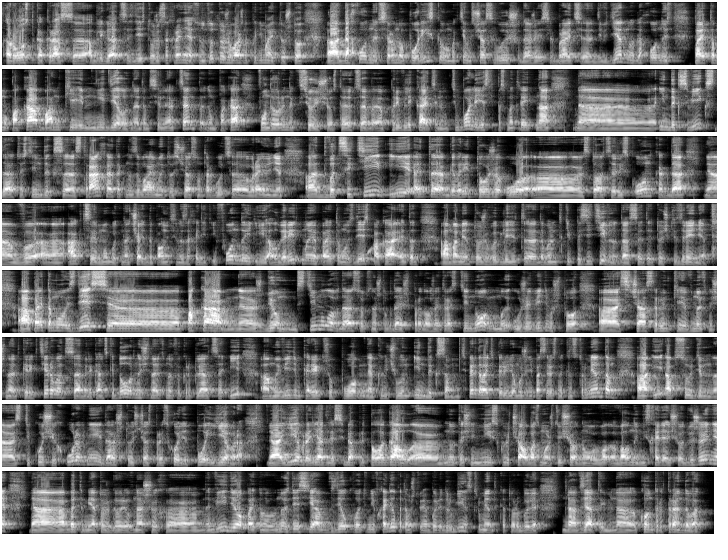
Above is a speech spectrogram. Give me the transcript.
рост как раз э, облигаций здесь тоже сохраняется. Но тут тоже важно понимать то, что а, доходность все равно по рисковым активам сейчас выше, даже если брать э, дивидендную доходность. Поэтому пока банки не делают на этом сильный акцент, поэтому пока фондовый рынок все еще остается э, привлекательным. Тем более, если посмотреть на индекс VIX, да, то есть индекс страха так называемый, то сейчас он торгуется в районе 20, и это говорит тоже о ситуации риск-он, когда в акции могут начать дополнительно заходить и фонды, и алгоритмы, поэтому здесь пока этот а, момент тоже выглядит э, довольно-таки позитивно да, с этой точки зрения. А, поэтому здесь э, пока э, ждем стимулов, да, собственно, чтобы дальше продолжать расти, но мы уже видим, что сейчас рынки вновь начинают корректироваться, американский доллар начинает вновь укрепляться, и мы видим коррекцию по ключевым индексам. Теперь давайте перейдем уже непосредственно к инструментам и обсудим с текущих уровней, да, что сейчас происходит по евро. А, евро я для себя предполагал, э, ну точнее не исключал возможность еще одной волны нисходящего движения. А, об этом я тоже говорил в наших э, видео, поэтому ну, здесь я в сделку в эту не входил, потому что у меня были другие инструменты, которые были э, взяты именно контртрендово.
